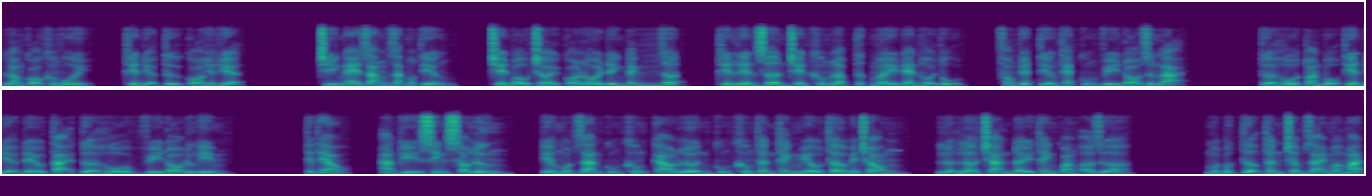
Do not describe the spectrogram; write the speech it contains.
Lòng có không vui, thiên địa tự có hiện hiện. Chỉ nghe răng rắc một tiếng, trên bầu trời có lôi đình đánh rớt, thiên liên sơn trên không lập tức mây đen hội tụ, phong tuyết tiếng thét cũng vì đó dừng lại. Tựa hồ toàn bộ thiên địa đều tại tựa hồ vì đó đứng im. Tiếp theo, an kỷ sinh sau lưng kia một gian cũng không cao lớn cũng không thần thánh miếu thờ bên trong, lượn lờ tràn đầy thanh quang ở giữa. Một bức tượng thần chậm rãi mở mắt,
